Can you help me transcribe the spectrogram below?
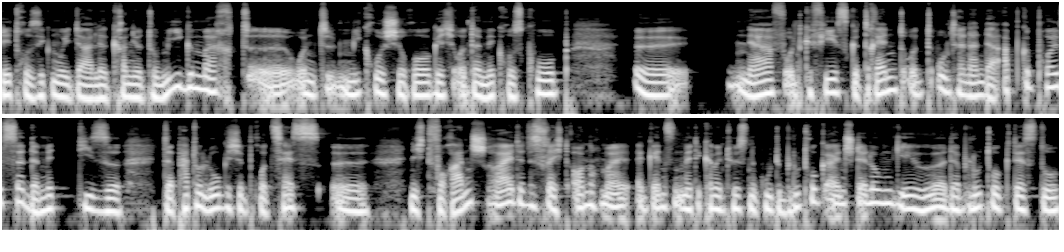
retrosigmoidale Kraniotomie gemacht äh, und mikrochirurgisch unter Mikroskop äh, Nerv und Gefäß getrennt und untereinander abgepolstert, damit diese der pathologische Prozess äh, nicht voranschreitet. Das ist vielleicht auch nochmal ergänzend medikamentös eine gute Blutdruckeinstellung. Je höher der Blutdruck, desto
